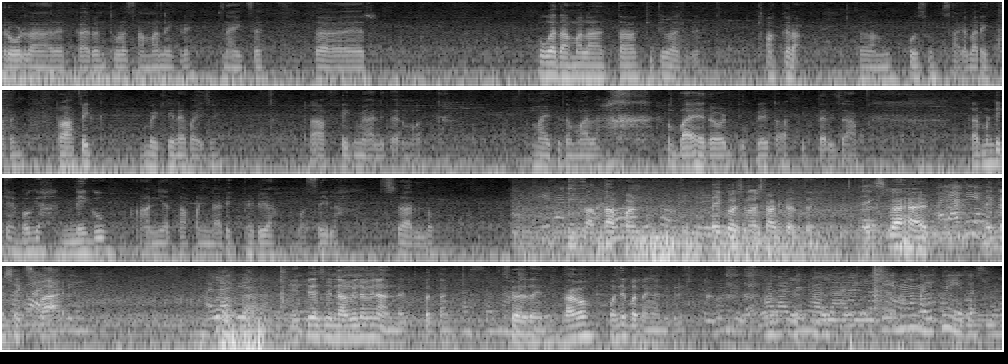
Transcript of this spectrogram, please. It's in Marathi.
रोड जाणार आहेत कारण थोडं सामान इकडे नाहीचं तर बघूयात आम्हाला आता किती वाजले अकरा. तर आम्ही पोचू साडेबारा एकपर्यंत. ट्राफिक भेटली नाही पाहिजे. ट्राफिक मिळाली तर मग. माहिती तुम्हाला. बाय रोड तिकडे ट्राफिक तर जाम. तर मग ठीक आहे बघूया. निघू आणि आता आपण डायरेक्ट भेटूया वसईला. चाललो. आता आपण डेकोरेशनला स्टार्ट करतोय. एक्सपर्ट एकच एक्सपर्ट इथे असे नवीन नवीन आणलेत पतंग. दाखव कोणते पतंग आहे तिकडे? अलादीनवाला आहे ते मला माहीत नाहीये कसलं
